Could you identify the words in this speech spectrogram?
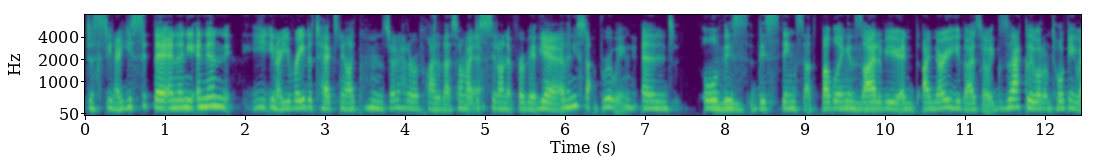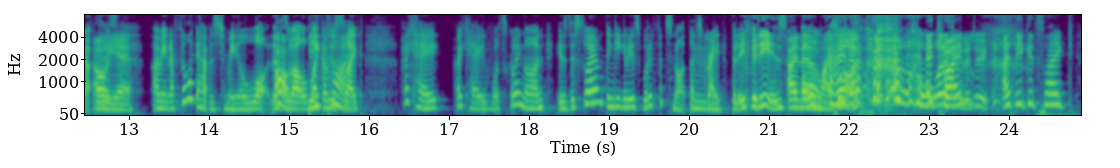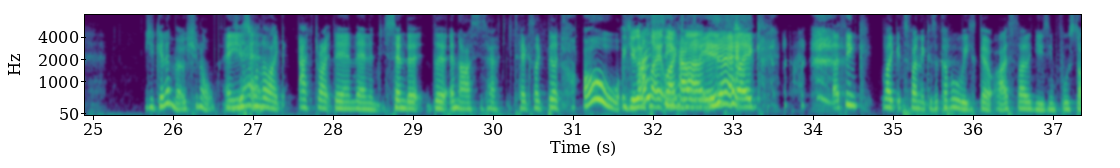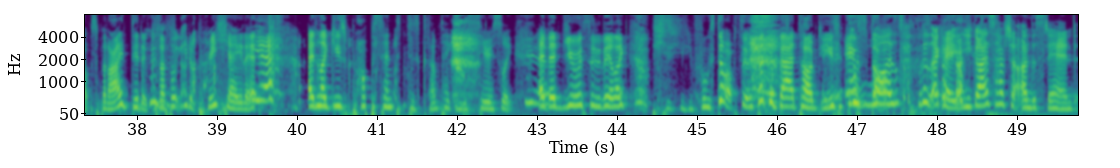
just you know you sit there and then you and then you, you know you read a text and you're like hmm don't know how to reply to that so I might Yeah. just sit on it for a bit Yeah. Mm. and then you start brewing and all of this this thing starts bubbling inside of you and I know you guys know exactly what I'm talking about Oh, yeah. I mean I feel like it happens to me a lot as Oh, well like I'm just like okay, okay, what's going on? Is this the way I'm thinking it is? What if it's not? That's great. But if it is, Mm. I know. oh my I god, what am I going to do? I think it's like you get emotional and you just want to like act right there and then and send the the a nasty te- text like be like oh You're gonna I play it like that." it Yeah. like I think like it's funny because a couple of weeks ago I started using full stops but I did it because I thought you'd appreciate it Yeah. and like use proper sentences because I'm taking this seriously and then you were sitting there like full stops so it's such a bad time to use full It stop was because okay, you guys have to understand.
